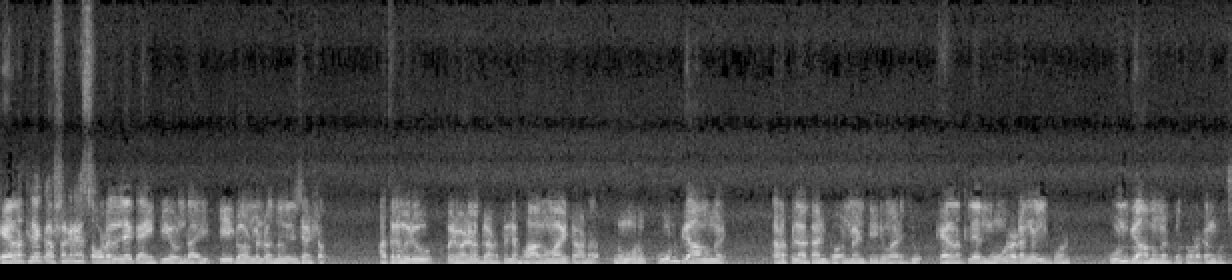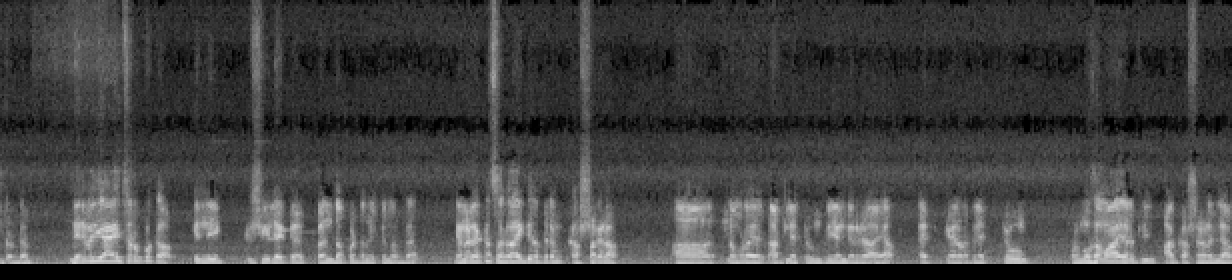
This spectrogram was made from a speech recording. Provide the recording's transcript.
കേരളത്തിലെ കർഷകരെ സോളനിലേക്ക് അയക്കുകയുണ്ടായി. ഈ ഗവൺമെന്റ് വന്നതിന് ശേഷം അത്തരമൊരു പരിപാടികൾക്ക് നടത്തിന്റെ ഭാഗമായിട്ടാണ് നൂറ് കൂൺ ഗ്രാമങ്ങൾ നടപ്പിലാക്കാൻ ഗവൺമെന്റ് തീരുമാനിച്ചു. കേരളത്തിലെ നൂറിടങ്ങളിൽ ഇപ്പോൾ ഊൺ ഗ്രാമങ്ങൾക്ക് തുടക്കം കുറിച്ചിട്ടുണ്ട്. നിരവധിയായ ചെറുപ്പക്കാർ ഇന്ന് ഈ കൃഷിയിലേക്ക് ബന്ധപ്പെട്ട് നിൽക്കുന്നുണ്ട്. ഞങ്ങളെയൊക്കെ സഹായിക്കുന്ന അത്തരം കർഷകരാണ്. നമ്മുടെ നാട്ടിലെ ഏറ്റവും പ്രിയങ്കരായ കേരളത്തിലെ ഏറ്റവും പ്രമുഖമായ തരത്തിൽ ആ കർഷകരെല്ലാം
